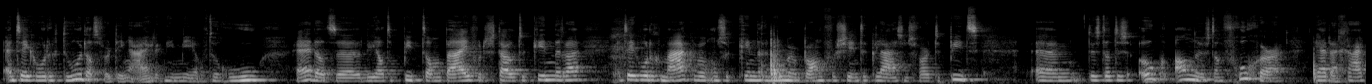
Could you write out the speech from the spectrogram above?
En tegenwoordig doen we dat soort dingen eigenlijk niet meer. Of de roe, hè, dat, uh, die had de Piet dan bij voor de stoute kinderen. En tegenwoordig maken we onze kinderen niet meer bang voor Sinterklaas en Zwarte Piet... Um, dus dat is ook anders dan vroeger. Ja, daar gaat,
